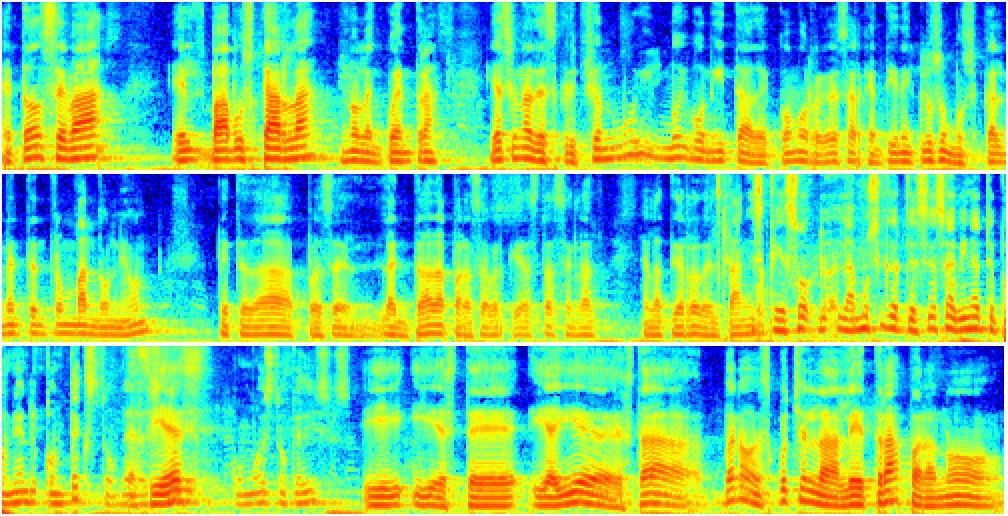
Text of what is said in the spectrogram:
Entonces va, él va a buscarla, no la encuentra y hace una descripción muy, muy bonita de cómo regresa a Argentina, incluso musicalmente entra un bandoneón que te da pues la entrada para saber que ya estás en la, en la tierra del tango. Es que eso, la música que hacía Sabina te ponía en el contexto de Así es. como esto que dices. Y, y, este, y ahí eh, está, bueno, escuchen la letra para no,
